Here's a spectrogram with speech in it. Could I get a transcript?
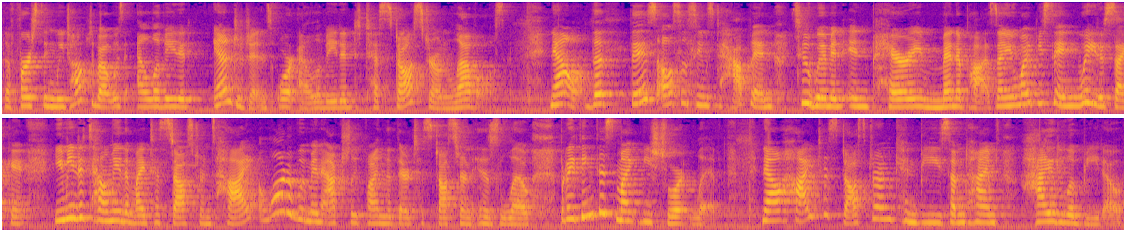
the first thing we talked about was elevated androgens or elevated testosterone levels. Now, the, this also seems to happen to women in perimenopause. Now, you might be saying, wait a second, you mean to tell me that my testosterone's high? A lot of women actually find that their testosterone is low, but I think this might be short-lived. Now, high testosterone can be sometimes high libido.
